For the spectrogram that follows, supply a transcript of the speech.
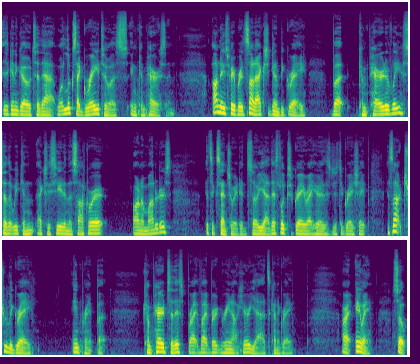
is going to go to that. What looks like gray to us in comparison. On newspaper, it's not actually going to be gray, but comparatively so that we can actually see it in the software on our monitors, it's accentuated. So yeah, this looks gray right here. This is just a gray shape. It's not truly gray in print, but compared to this bright, vibrant green out here, yeah, it's kind of gray. All right, anyway, so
